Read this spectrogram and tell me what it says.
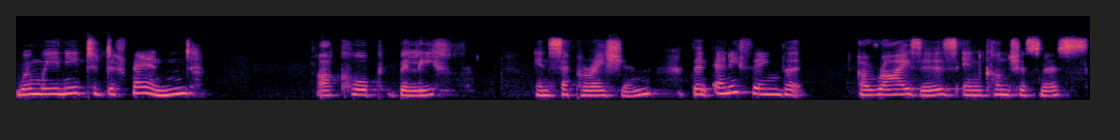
When we need to defend our core belief in separation then anything that arises in consciousness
